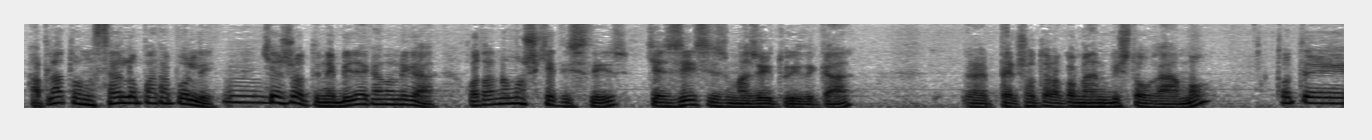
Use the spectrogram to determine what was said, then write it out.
Απλά τον θέλω πάρα πολύ. Μμ. Και ζω την εμπειρία κανονικά. Όταν όμως σχετιστείς και ζήσεις μαζί του ειδικά, ε, περισσότερο ακόμα αν μπεις στο γάμο, τότε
